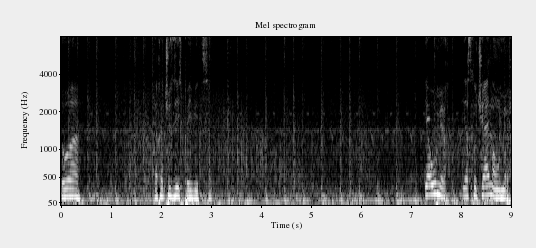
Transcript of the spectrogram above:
О! Я хочу здесь появиться. Я умер. Я случайно умер.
